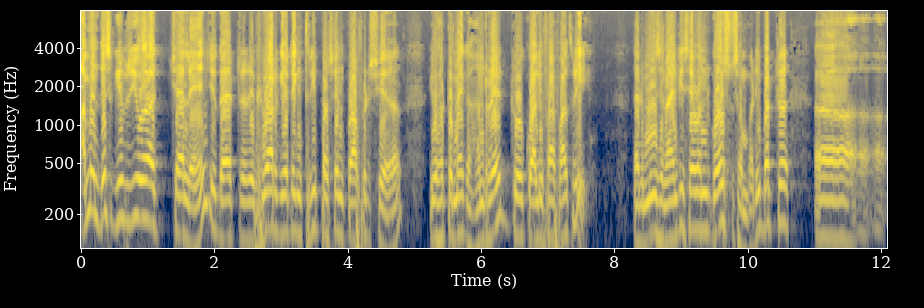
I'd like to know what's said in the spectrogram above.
I mean, this gives you a challenge that uh, if you are getting 3% profit share, you have to make 100 to qualify for 3. That means 97 goes to somebody, but uh, uh,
